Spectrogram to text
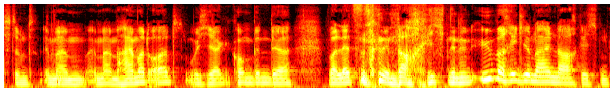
Stimmt. In meinem, in meinem Heimatort, wo ich hergekommen bin, der war letztens in den Nachrichten, in den überregionalen Nachrichten,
